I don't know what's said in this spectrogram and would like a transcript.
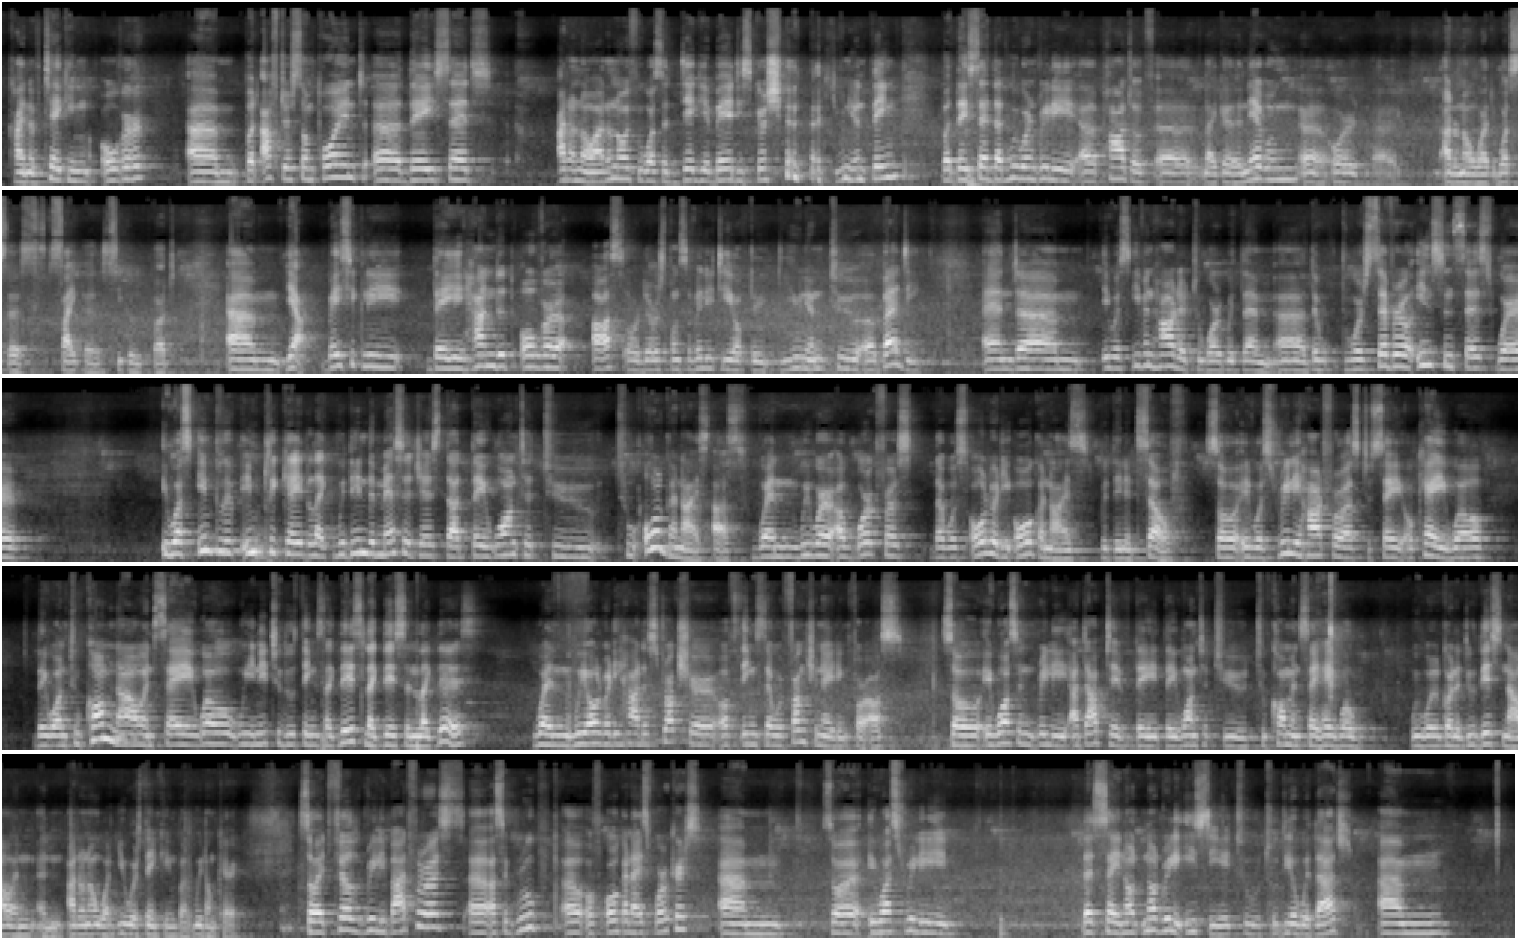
kind of taking over. Um, but after some point, uh, they said, I don't know, I don't know if it was a DGB discussion, a union thing, but they said that we weren't really uh, part of uh, like a Nerung uh, or uh, I don't know what, what's the cycle, uh, but um, yeah, basically they handed over us or the responsibility of the, the union to a Badi. And um, it was even harder to work with them. Uh, there, there, were several instances where it was impl- implicated, like within the messages, that they wanted to to organize us when we were a workforce that was already organized within itself. So it was really hard for us to say, okay, well, they want to come now and say, well, we need to do things like this, like this, and like this. when we already had a structure of things that were functioning for us. So it wasn't really adaptive. They, they wanted to, to come and say, hey, well, we were going to do this now, and, and I don't know what you were thinking, but we don't care. So it felt really bad for us uh, as a group uh, of organized workers. Um, so it was really, let's say, not, not really easy to, to deal with that. Um,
